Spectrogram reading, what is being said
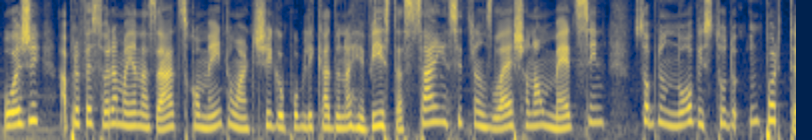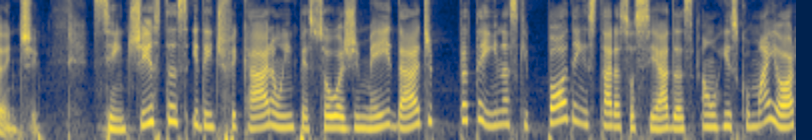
Hoje, a professora Maiana Zatz comenta um artigo publicado na revista Science Translational Medicine sobre um novo estudo importante. Cientistas identificaram em pessoas de meia idade proteínas que podem estar associadas a um risco maior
